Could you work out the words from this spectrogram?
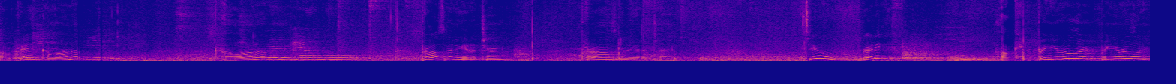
Okay, come on up. On up. Prow's gonna get a turn. Prow's gonna get a turn. Two, ready? Okay, bring your ruler, bring your ruler.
